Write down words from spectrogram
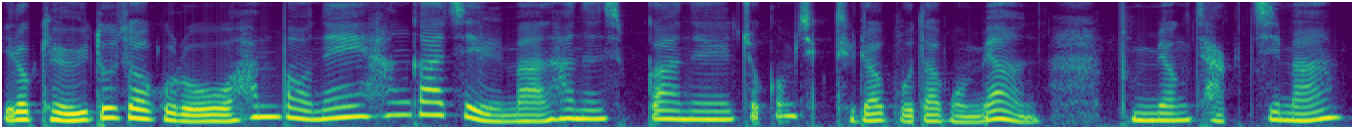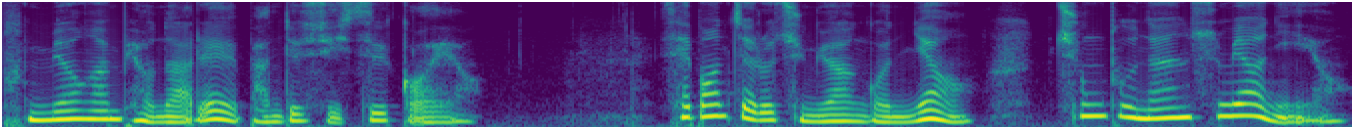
이렇게 의도적으로 한 번에 한 가지 일만 하는 습관을 조금씩 들여보다 보면 분명 작지만 분명한 변화를 만들 수 있을 거예요. 세 번째로 중요한 건요, 충분한 수면이에요.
